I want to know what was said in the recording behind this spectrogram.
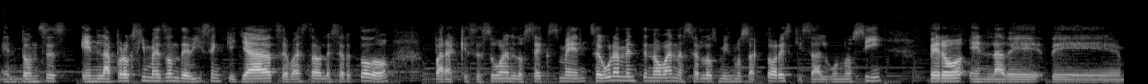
Entonces, en la próxima es donde dicen que ya se va a establecer todo para que se suban los X-Men. Seguramente no van a ser los mismos actores, quizá algunos sí, pero en la de, de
